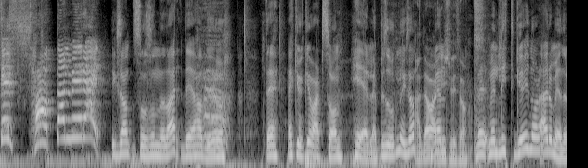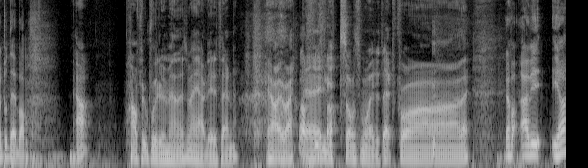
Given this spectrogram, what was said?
til satan med deg! Ikke sant? Sånn som det der. Det hadde jo det, Jeg kunne ikke vært sånn hele episoden, ikke sant? Nei, det var men, slitsomt. men, men litt gøy når det er rumenere på T-banen. Ja. Apropos rumenere, som er jævlig irriterende. Jeg har jo vært eh, litt sånn småirritert på det. Ja, er vi Ja?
